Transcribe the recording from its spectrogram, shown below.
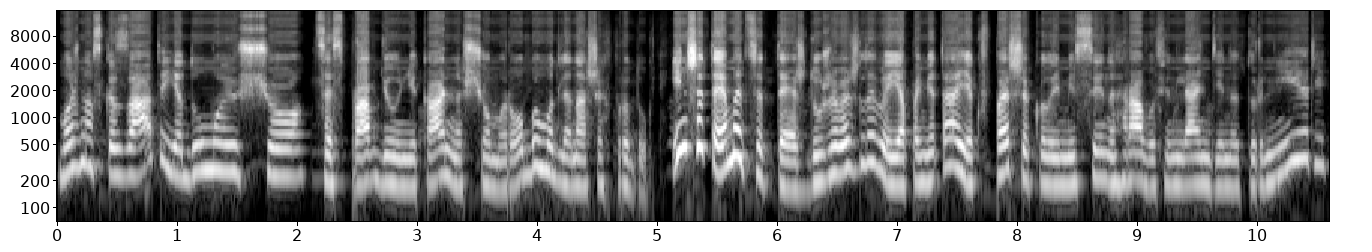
можна сказати, я думаю, що це справді унікально, що ми робимо для наших продуктів. Інша тема це теж дуже важливе. Я пам'ятаю, як вперше, коли мій син грав у Фінляндії на турнірі,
